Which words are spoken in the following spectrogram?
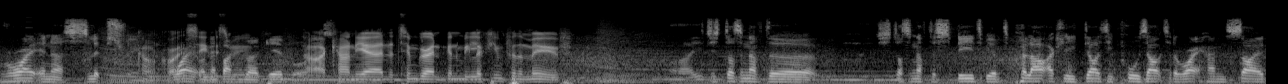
right in a slipstream, Can't quite right see on the this back move. of her gearbox. No, I can, yeah. And Timgren going to be looking for the move. Uh, he just doesn't have the just doesn't have the speed to be able to pull out. Actually, he does. He pulls out to the right hand side.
